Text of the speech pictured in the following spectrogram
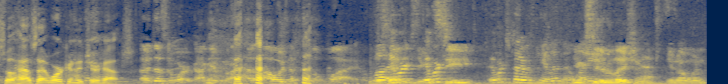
so how's that working at your house? Uh, it doesn't work. I, give, I, I always have to tell them why. I'm Well, just it saying, works- You it can works- see. It works better with Kaylin though. You can see the Lane- relation. Yes. You know, when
